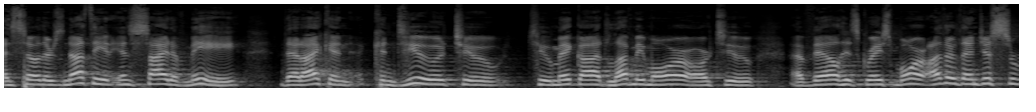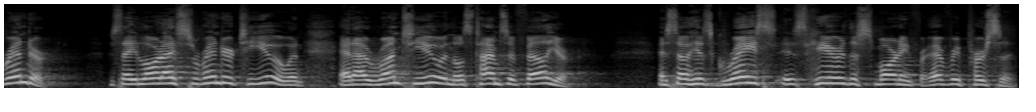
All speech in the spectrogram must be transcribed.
And so there's nothing inside of me that I can, can do to, to make God love me more or to avail his grace more other than just surrender. Say, Lord, I surrender to you and, and I run to you in those times of failure. And so his grace is here this morning for every person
